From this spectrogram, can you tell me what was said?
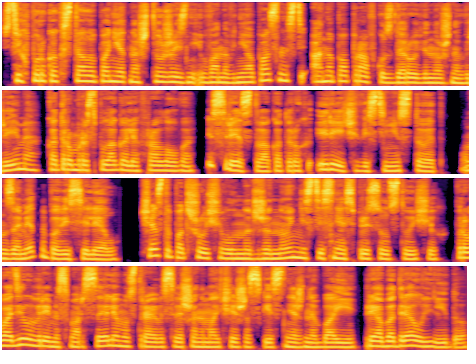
С тех пор, как стало понятно, что жизнь Ивана вне опасности, а на поправку здоровья нужно время, которым располагали Фроловы, и средства, о которых и речи вести не стоит, он заметно повеселел. Часто подшучивал над женой, не стесняясь присутствующих. Проводил время с Марселем, устраивая совершенно мальчишеские снежные бои. Приободрял Лиду.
